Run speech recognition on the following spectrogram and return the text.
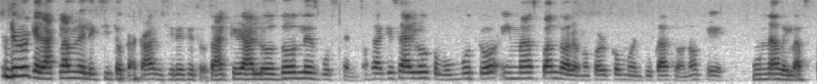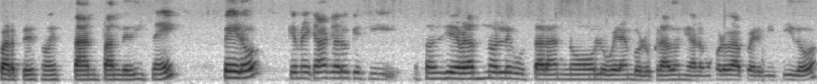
Yo creo que la clave del éxito que acabas de decir es eso, o sea, que a los dos les gusten, o sea, que sea algo como mutuo y más cuando a lo mejor como en tu caso, ¿no? Que una de las partes no es tan fan de Disney, pero que me queda claro que si, o sea, si de verdad no le gustara, no lo hubiera involucrado ni a lo mejor hubiera permitido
